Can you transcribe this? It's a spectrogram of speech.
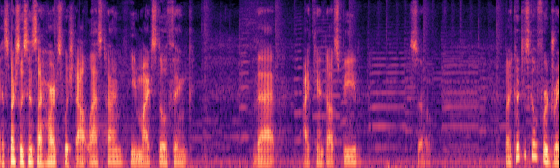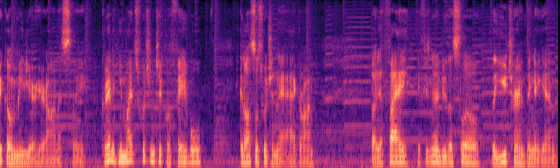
especially since I hard switched out last time, he might still think that I can't outspeed. So, but I could just go for Draco Meteor here, honestly. Granted, he might switch into Clefable. He could also switch into Aggron. But if I if he's gonna do the slow the U-turn thing again,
